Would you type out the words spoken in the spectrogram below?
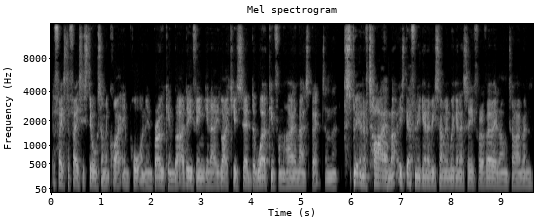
the face to face is still something quite important in broking. But I do think, you know, like you said, the working from home aspect and the splitting of time is definitely going to be something we're going to see for a very long time. And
